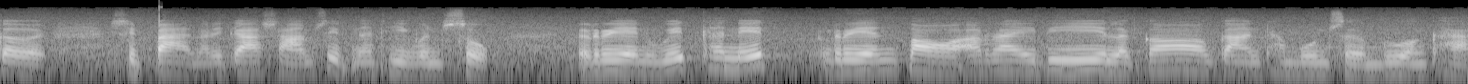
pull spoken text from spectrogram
เกิด 18นาฬิกา30 นาทีวันศุกร์ เรียนวิทย์คณิต เรียนต่ออะไรดี แล้วก็การทำบุญเสริมดวงค่ะ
